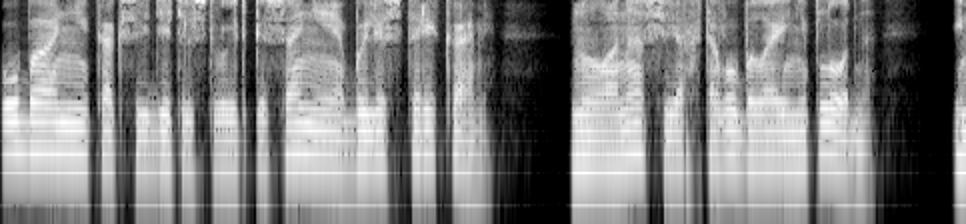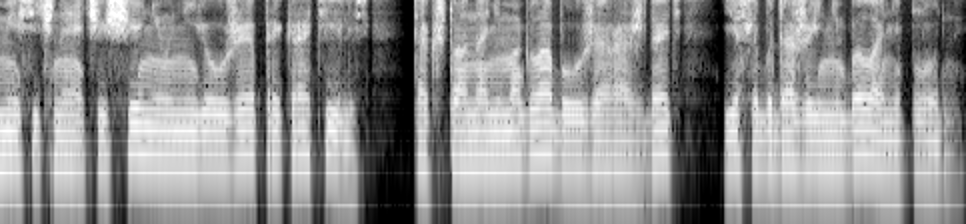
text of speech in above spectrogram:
Оба они, как свидетельствует Писание, были стариками, но она сверх того была и неплодна, и месячные очищения у нее уже прекратились, так что она не могла бы уже рождать, если бы даже и не была неплодной.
